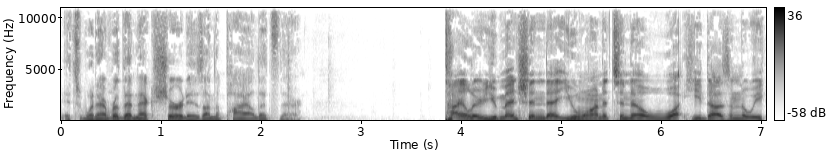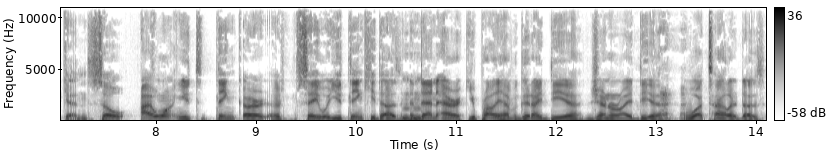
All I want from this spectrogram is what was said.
It's whatever the next shirt is on the pile that's there. Tyler, you mentioned that you wanted to know what he does on the weekend. So I want you to think or, or say what you think he does. And then, Eric, you probably have a good idea, general idea, what Tyler does.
